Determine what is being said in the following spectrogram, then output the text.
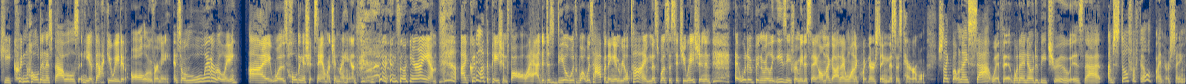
He couldn't hold in his bowels and he evacuated all over me. And so literally I was holding a shit sandwich in my hand. and so here I am. I couldn't let the patient fall. I had to just deal with what was happening in real time. This was the situation. And it would have been really easy for me to say, Oh my God, I want to quit nursing. This is terrible. She's like, but when I sat with it, what I know to be true is that I'm still fulfilled by nursing.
